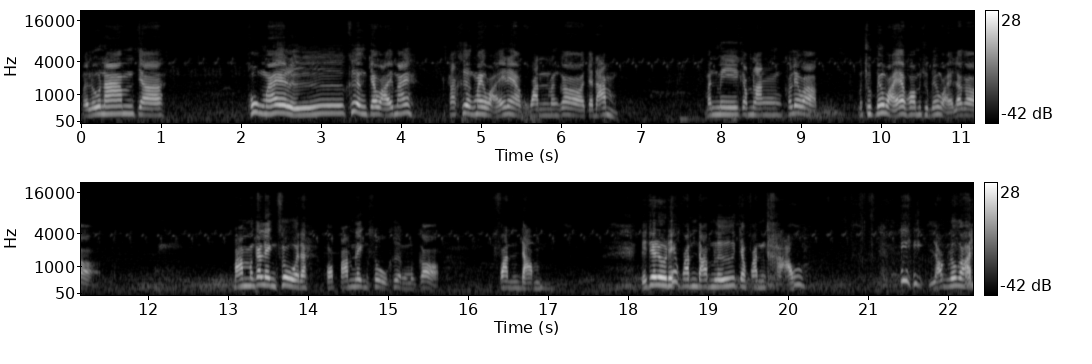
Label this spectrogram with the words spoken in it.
ไม่รู้น้ำจะพุ่งไหมหรือเครื่องจะไหวไหม ถ้าเครื่องไม่ไหวเนี่ยควันมันก็จะดำมันมีกำลังเขาเรียกว่า มันฉุดไม่ไหวอะพอมันฉุดไม่ไหวแล้วก็ปั๊มมันก็เร่งสู้นะพอปั๊มเร่งสู้เครื่องมันก็ฟันดำเดี๋ยวจะดูดิฟันดำหรือจะฟันขาว ลองดูก่อน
